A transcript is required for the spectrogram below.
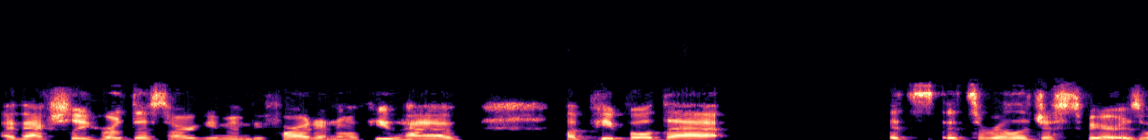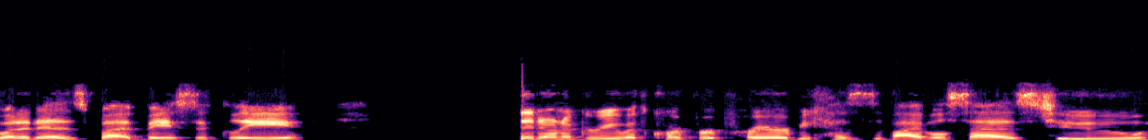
I've actually heard this argument before. I don't know if you have, of people that it's it's a religious spirit is what it is but basically they don't agree with corporate prayer because the bible says to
